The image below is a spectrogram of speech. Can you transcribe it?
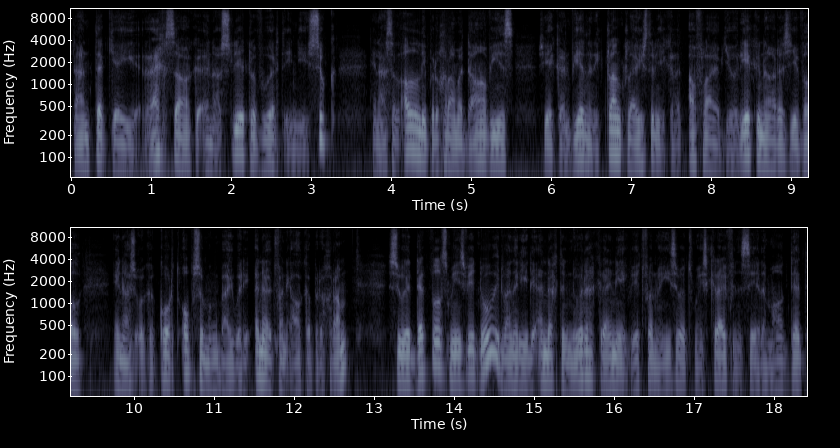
dan tik jy regsaake in as sleutelwoord en jy soek en dan sal al die programme daar wees, so jy kan weer na die klank luister, jy kan dit aflaai op jou rekenaar as jy wil en daar's ook 'n kort opsomming by oor die inhoud van elke program. So dikwels mense weet nooit wanneer jy die inligting nodig kry nie. Ek weet van mense wat vir my skryf en sê hulle maak dit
